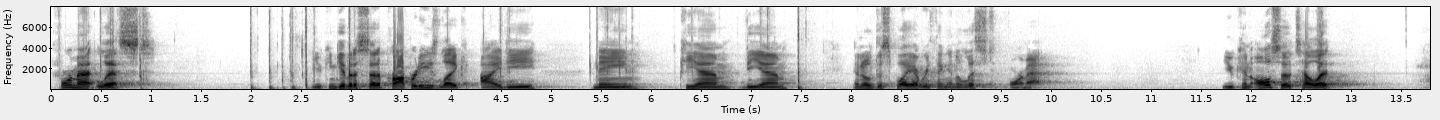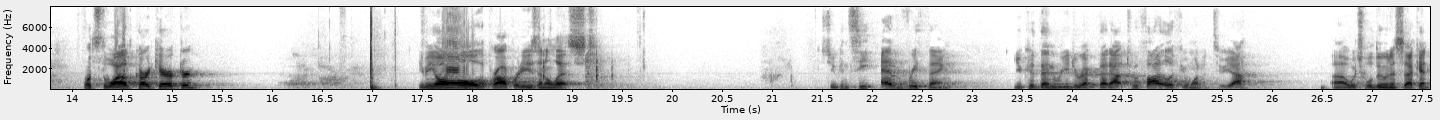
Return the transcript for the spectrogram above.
Format list. You can give it a set of properties like ID, name, PM, VM, and it'll display everything in a list format. You can also tell it, what's the wildcard character? Give me all the properties in a list. So you can see everything. You could then redirect that out to a file if you wanted to, yeah? Uh, which we'll do in a second.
